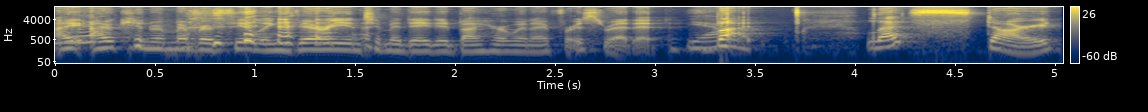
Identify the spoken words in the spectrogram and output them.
I, I, can remember feeling very intimidated by her when I first read it. Yeah. But let's start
